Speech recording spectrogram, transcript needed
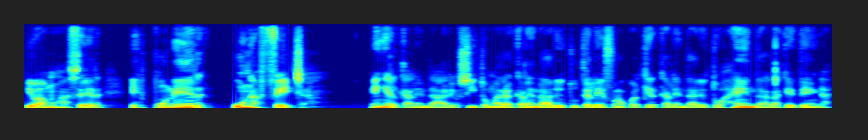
que vamos a hacer es poner una fecha, en el calendario. Si tomar el calendario, tu teléfono, cualquier calendario, tu agenda, la que tengas,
